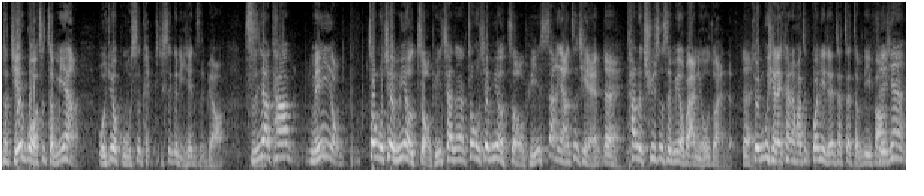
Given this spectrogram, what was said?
的结果是怎么样，我觉得股市可以是个领先指标，只要它没有。中轴线没有走平，像这样中轴线没有走平上扬之前，对它的趋势是没有办法扭转的。对，所以目前来看的话，这关键点在在什么地方？所以现在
